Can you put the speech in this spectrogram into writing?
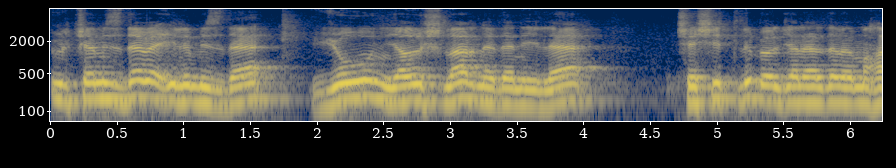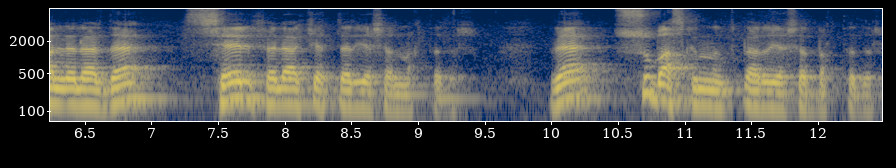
ülkemizde ve ilimizde yoğun yağışlar nedeniyle çeşitli bölgelerde ve mahallelerde sel felaketleri yaşanmaktadır ve su baskınlıkları yaşanmaktadır.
